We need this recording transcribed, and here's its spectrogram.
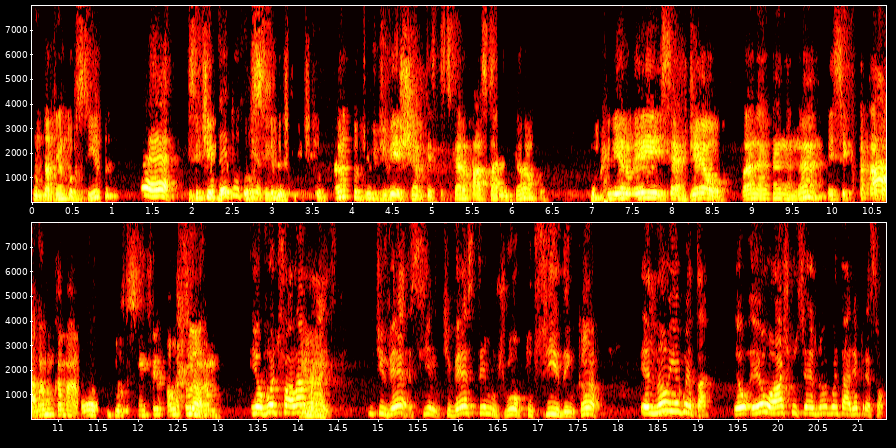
não tá tendo torcida. É, E se Não tiver tem torcida, gente, o tanto de, de vexame que esses caras passaram em campo, no primeiro, ei, Sergel, bananana, esse cara tava Ah. lá no camarote, em posição fetal, Assim, chorando. E eu vou te falar É. mais. Se tivesse, se tivesse tendo jogo, torcida em campo, ele não ia aguentar. Eu, eu acho que o Sérgio não aguentaria a pressão.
